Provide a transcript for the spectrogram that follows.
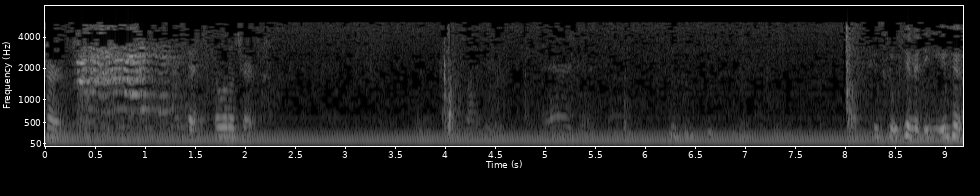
Church. The little church. He's going to give it to you.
